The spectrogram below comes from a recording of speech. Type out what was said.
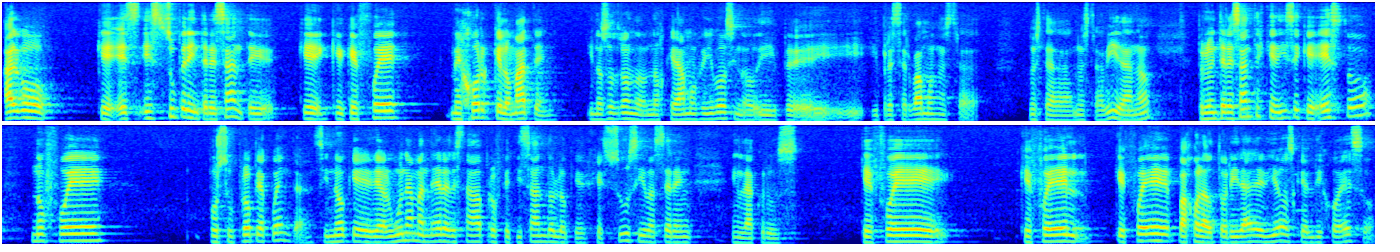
algo que es súper interesante, que, que, fue mejor que lo maten y nosotros nos quedamos vivos y, y, preservamos nuestra, nuestra, nuestra vida, ¿no? Pero lo interesante es que dice que esto no fue por su propia cuenta, sino que de alguna manera él estaba profetizando lo que Jesús iba a hacer en, en la cruz, que fue, que, fue que fue bajo la autoridad de Dios que él dijo eso.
